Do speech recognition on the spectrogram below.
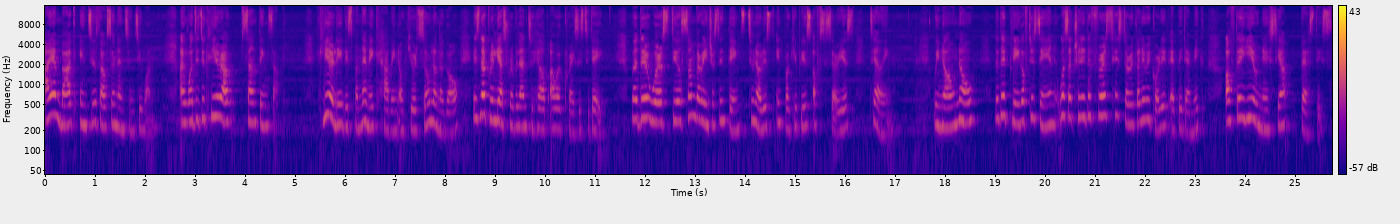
I am back in 2021 and wanted to clear up some things up. Clearly, this pandemic, having occurred so long ago, is not really as relevant to help our crisis today. but there were still some very interesting things to notice in Porcipius of Caesarea's telling. We now know that the plague of Justinian was actually the first historically recorded epidemic of the Yersinia pestis,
